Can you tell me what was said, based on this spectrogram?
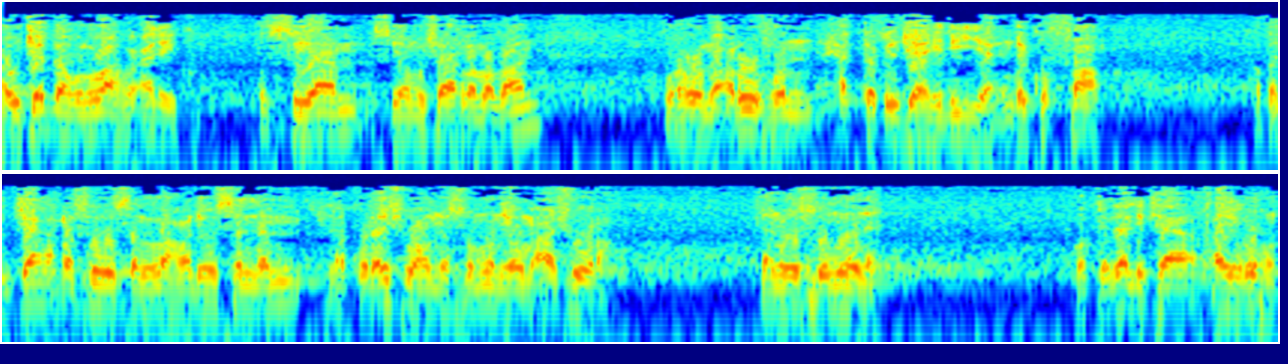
أوجبه الله عليكم. والصيام صيام شهر رمضان وهو معروف حتى في الجاهلية عند الكفار. فقد جاء الرسول صلى الله عليه وسلم إلى قريش وهم يصومون يوم عاشوراء. كانوا يصومونه وكذلك خيرهم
